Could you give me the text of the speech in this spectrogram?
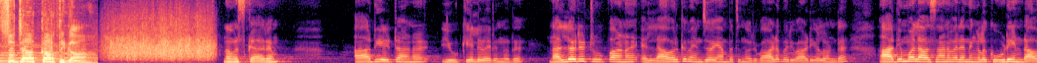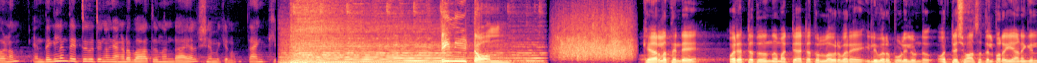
സുജ കാർത്തിക. നമസ്കാരം. ആദ്യമായിട്ടാണ് യു കെയിൽ വരുന്നത്. നല്ലൊരു ട്രൂപ്പാണ്. എല്ലാവർക്കും എൻജോയ് ചെയ്യാൻ പറ്റുന്ന ഒരുപാട് പരിപാടികളുണ്ട്. ആദ്യം മുതൽ അവസാനം വരെ നിങ്ങൾ കൂടെ ഉണ്ടാവണം. എന്തെങ്കിലും തെറ്റുകുറ്റങ്ങൾ ഞങ്ങളുടെ ഭാഗത്തു നിന്നുണ്ടായാൽ ക്ഷമിക്കണം. താങ്ക് യു കേരളത്തിന്റെ ഒരറ്റത്ത് നിന്ന് മറ്റേ അറ്റത്തുള്ളവർ വരെ ലിവർപൂളിലുണ്ട് ഒറ്റ ശ്വാസത്തിൽ പറയുകയാണെങ്കിൽ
